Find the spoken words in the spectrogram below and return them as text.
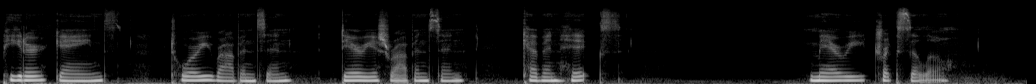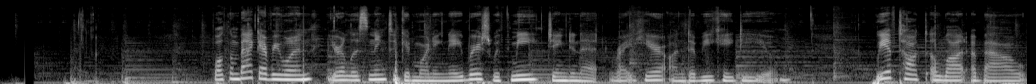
Peter Gaines, Torrey Robinson, Darius Robinson, Kevin Hicks, Mary Truxillo. Welcome back, everyone. You're listening to Good Morning Neighbors with me, Jane Jeanette, right here on WKDU. We have talked a lot about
